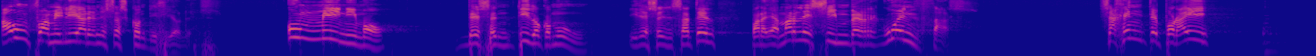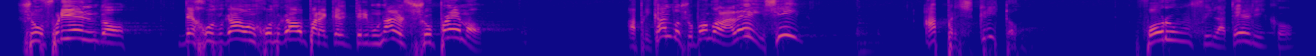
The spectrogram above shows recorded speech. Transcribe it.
a un familiar en esas condiciones. Un mínimo de sentido común y de sensatez para llamarle sinvergüenzas. Esa gente por ahí sufriendo de juzgado en juzgado para que el Tribunal Supremo, aplicando supongo la ley, sí, ha prescrito. Fórum filatélico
